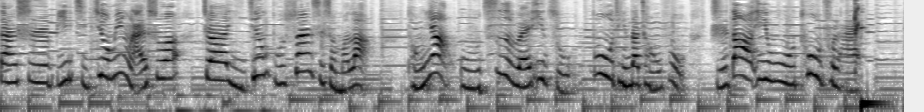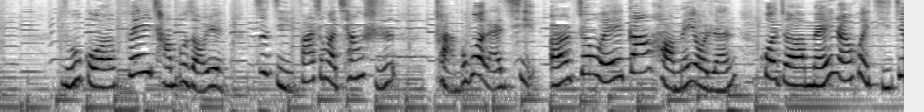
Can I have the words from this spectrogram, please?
但是比起救命来说，这已经不算是什么了。同样，五次为一组，不停地重复，直到异物吐出来。如果非常不走运，自己发生了呛食，喘不过来气，而周围刚好没有人，或者没人会急救。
